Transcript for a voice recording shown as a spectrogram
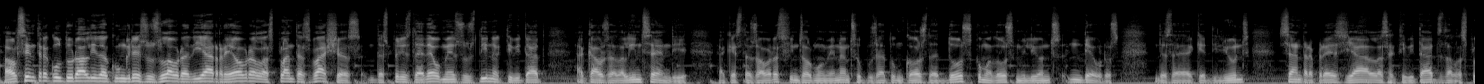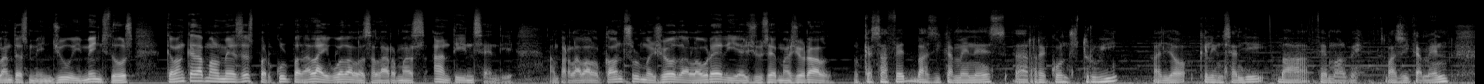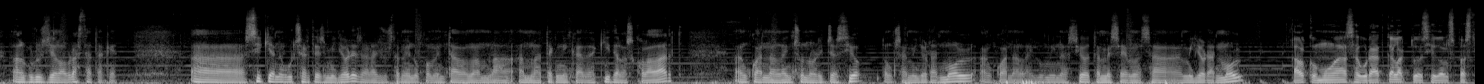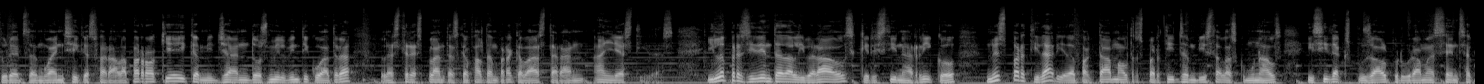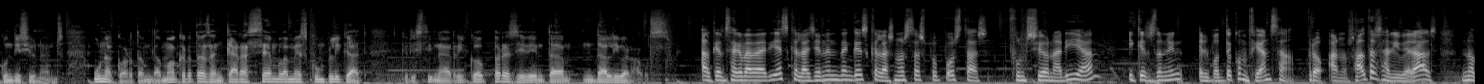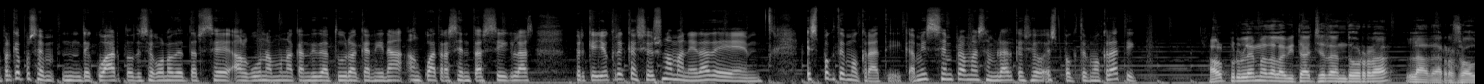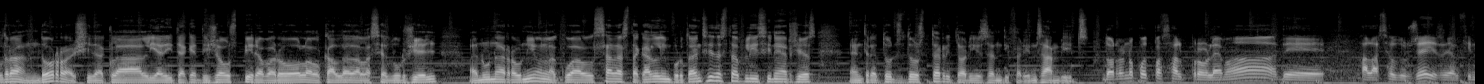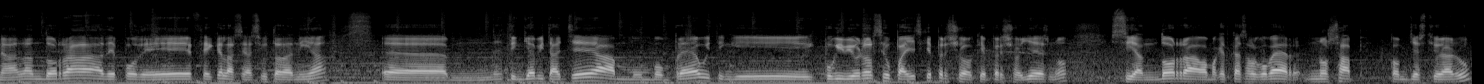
El Centre Cultural i de Congressos Laura Dià reobre les plantes baixes després de 10 mesos d'inactivitat a causa de l'incendi. Aquestes obres fins al moment han suposat un cost de 2,2 milions d'euros. Des d'aquest dilluns s'han reprès ja les activitats de les plantes menys 1 i menys 2 que van quedar malmeses per culpa de l'aigua de les alarmes antiincendi. En parlava el cònsul major de l'Aurèdia, Josep Majoral. El que s'ha fet bàsicament és reconstruir allò que l'incendi va fer malbé. Bàsicament, el gruix de l'obra ha estat aquest. Uh, sí que hi ha hagut certes millores, ara justament ho comentàvem amb la, amb la tècnica d'aquí, de l'Escola d'Art, en quant a la insonorització doncs s'ha millorat molt, en quant a la il·luminació també s'ha millorat molt, el Comú ha assegurat que l'actuació dels pastorets d'enguany sí que es farà a la parròquia i que mitjan 2024 les tres plantes que falten per acabar estaran enllestides. I la presidenta de Liberals, Cristina Rico, no és partidària de pactar amb altres partits en vista a les comunals i sí d'exposar el programa sense condicionants. Un acord amb demòcrates encara sembla més complicat. Cristina Rico, presidenta de Liberals el que ens agradaria és que la gent entengués que les nostres propostes funcionarien i que ens donin el vot de confiança, però a nosaltres, a liberals, no perquè posem de quart o de segon o de tercer algun amb una candidatura que anirà en 400 sigles, perquè jo crec que això és una manera de... és poc democràtic. A mi sempre m'ha semblat que això és poc democràtic. El problema de l'habitatge d'Andorra l'ha de resoldre Andorra, així de clar li ha dit aquest dijous Pere Baró, l'alcalde de la Seu d'Urgell, en una reunió en la qual s'ha destacat la importància d'establir sinergies entre tots dos territoris en diferents àmbits. Andorra no pot passar el problema de a la Seu d'Urgell. És a dir, al final Andorra ha de poder fer que la seva ciutadania eh, tingui habitatge amb un bon preu i tingui, pugui viure al seu país, que per això, que per això hi és. No? Si Andorra, o en aquest cas el govern, no sap com gestionar-ho,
